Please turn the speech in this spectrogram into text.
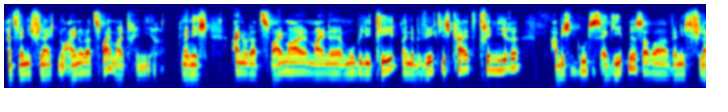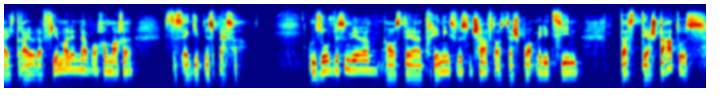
als wenn ich vielleicht nur ein oder zweimal trainiere. Wenn ich ein oder zweimal meine Mobilität, meine Beweglichkeit trainiere, habe ich ein gutes Ergebnis, aber wenn ich es vielleicht drei oder viermal in der Woche mache, ist das Ergebnis besser. Und so wissen wir aus der Trainingswissenschaft, aus der Sportmedizin, dass der Status,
